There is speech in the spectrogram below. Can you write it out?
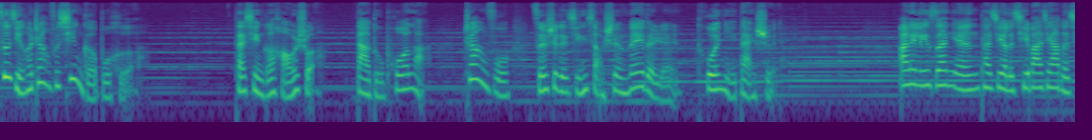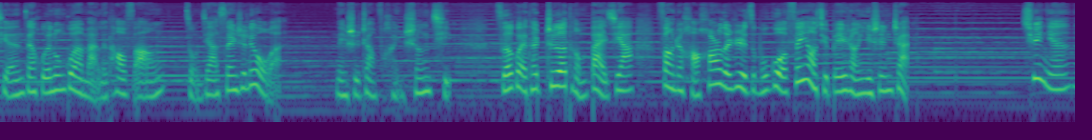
自己和丈夫性格不合。她性格豪爽，大度泼辣；丈夫则是个谨小慎微的人，拖泥带水。二零零三年，她借了七八家的钱，在回龙观买了套房，总价三十六万。那时丈夫很生气，责怪她折腾败家，放着好好的日子不过，非要去背上一身债。去年，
